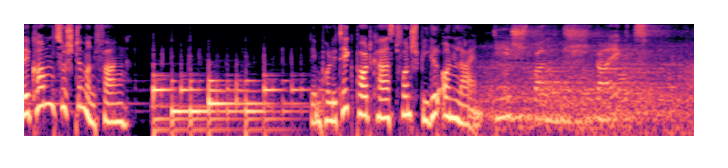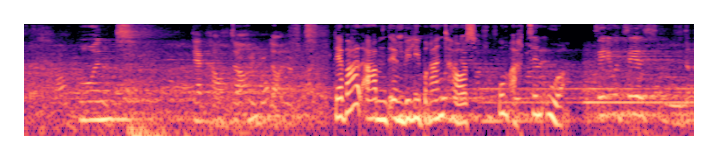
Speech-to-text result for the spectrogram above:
Willkommen zu Stimmenfang, dem Politik-Podcast von Spiegel Online. Die Spannung steigt und der Countdown läuft. Der Wahlabend im Willy Brandt-Haus um 18 Uhr. CDU, CSU 33,5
